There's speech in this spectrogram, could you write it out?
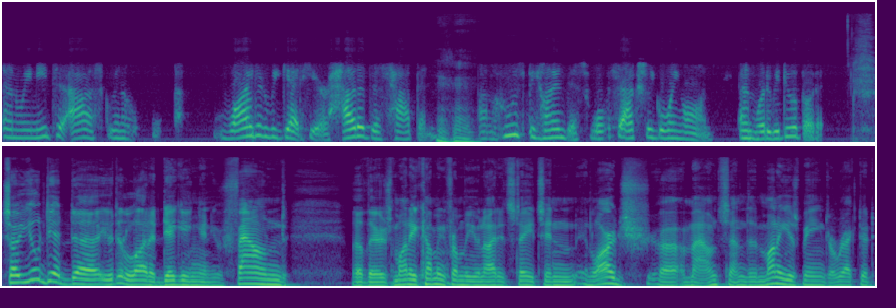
and we need to ask, you know, why did we get here? How did this happen? Mm-hmm. Um, who's behind this? What's actually going on? And what do we do about it? So you did uh, you did a lot of digging, and you found that there's money coming from the United States in in large uh, amounts, and the money is being directed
